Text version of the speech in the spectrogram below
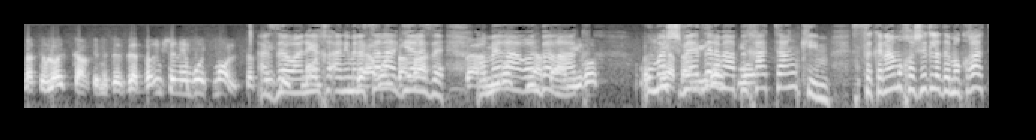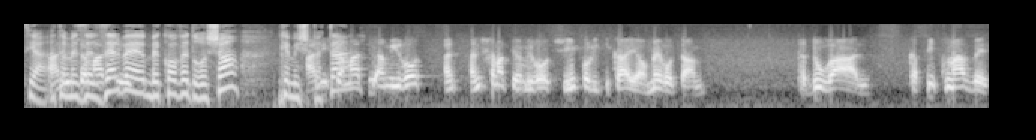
ואתם לא הזכרתם את זה, זה הדברים שנאמרו אתמול. אז זהו, אני, אני מנסה להגיע ברק, לזה. אומר אהרון שנייה, ברק, הוא משווה את זה למהפכת טנקים. סכנה מוחשית לדמוקרטיה. אתה אני מזלזל בכובד ראשו אני כמשפטן? שמעתי אמירות, אני, אני שמעתי אמירות שאם פוליטיקאי היה אומר אותם, כדור רעל, כפית מוות,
